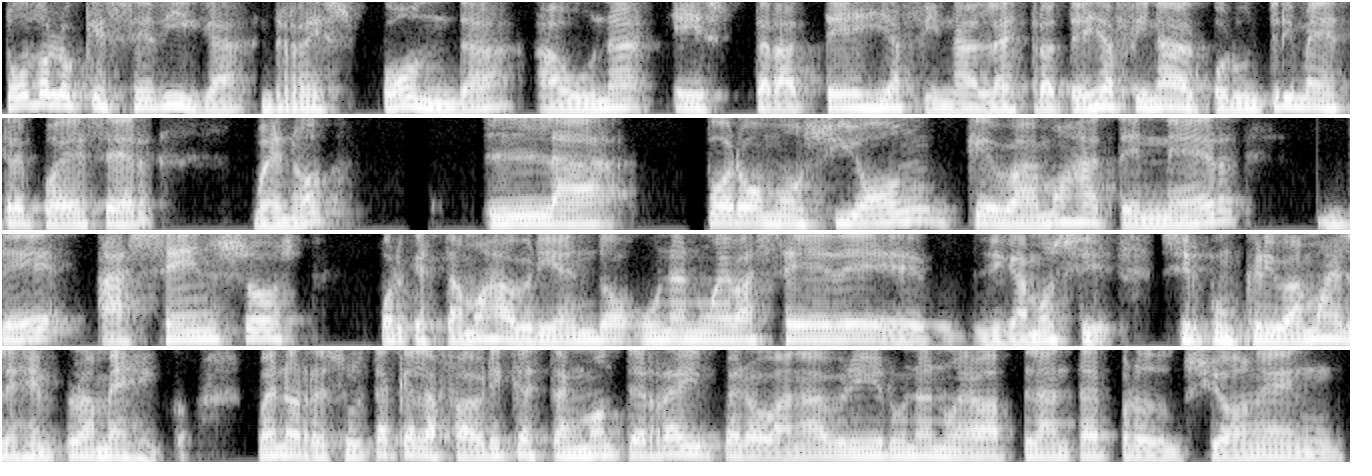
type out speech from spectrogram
todo lo que se diga responda a una estrategia final. La estrategia final por un trimestre puede ser, bueno, la promoción que vamos a tener de ascensos porque estamos abriendo una nueva sede, eh, digamos, si circunscribamos el ejemplo a México. Bueno, resulta que la fábrica está en Monterrey, pero van a abrir una nueva planta de producción en,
